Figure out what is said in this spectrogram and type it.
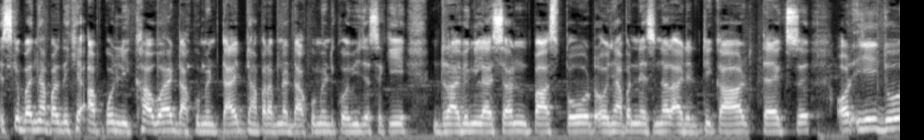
इसके बाद यहाँ पर देखिए आपको लिखा हुआ है डॉक्यूमेंट टाइप यहाँ पर अपना डॉक्यूमेंट कोई भी जैसे कि ड्राइविंग लाइसेंस पासपोर्ट और यहाँ पर नेशनल आइडेंटिटी कार्ड टैक्स और ये जो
